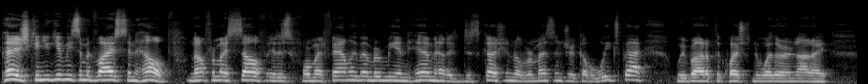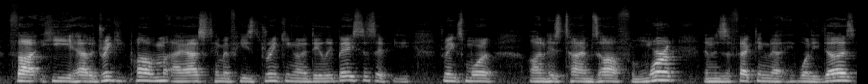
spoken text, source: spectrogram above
Pej, can you give me some advice and help? Not for myself, it is for my family member. Me and him had a discussion over Messenger a couple weeks back. We brought up the question whether or not I thought he had a drinking problem. I asked him if he's drinking on a daily basis, if he drinks more on his times off from work, and is affecting that what he does.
